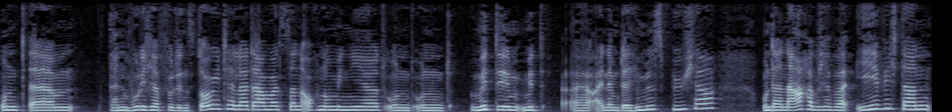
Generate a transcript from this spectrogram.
Und ähm, dann wurde ich ja für den Storyteller damals dann auch nominiert und, und mit dem, mit äh, einem der Himmelsbücher. Und danach habe ich aber ewig dann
